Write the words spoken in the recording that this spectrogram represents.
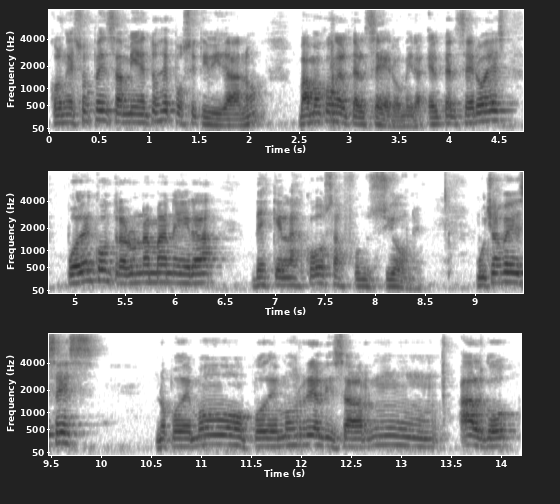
con esos pensamientos de positividad, ¿no? Vamos con el tercero. Mira, el tercero es puedo encontrar una manera de que las cosas funcionen. Muchas veces no podemos podemos realizar mm, algo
